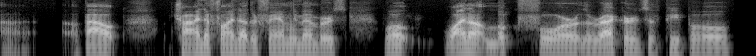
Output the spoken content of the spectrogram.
uh, about, trying to find other family members. Well, why not look for the records of people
